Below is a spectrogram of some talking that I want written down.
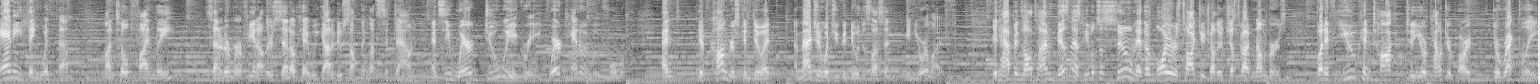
anything with them. Until finally, Senator Murphy and others said, okay, we got to do something. Let's sit down and see where do we agree? Where can we move forward? And if Congress can do it, imagine what you could do with this lesson in your life. It happens all time in business. People just assume that their lawyers talk to each other. It's just about numbers. But if you can talk to your counterpart directly,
